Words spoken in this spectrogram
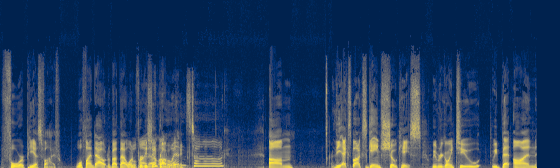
for PS5. We'll find out about that one We'll pretty find soon, out on probably Wednesday. the Xbox Game Showcase. We were going to we bet on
